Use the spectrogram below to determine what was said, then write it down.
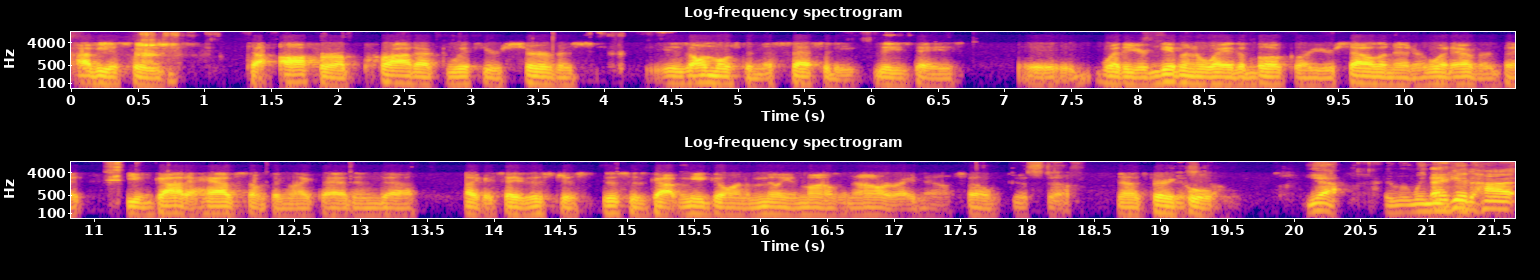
obviously to offer a product with your service is almost a necessity these days. Uh, whether you're giving away the book or you're selling it or whatever, but you've got to have something like that. And uh, like I say, this just this has got me going a million miles an hour right now. So good stuff. No, it's very Good cool. Yeah, when you get you. high,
